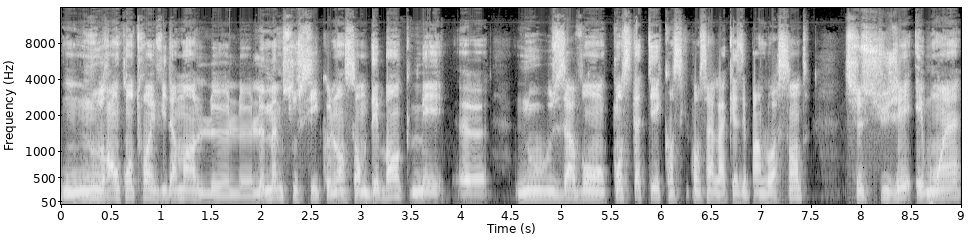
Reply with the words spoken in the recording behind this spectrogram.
Nous rencontrons évidemment le, le, même souci que l'ensemble des banques, mais nous avons constaté qu'en ce qui concerne la Caisse d'épargne Loire-Centre, ce sujet est moins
